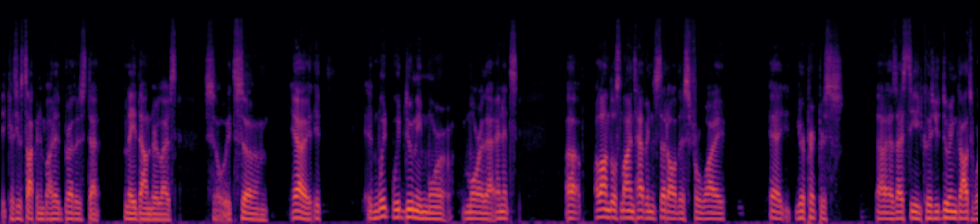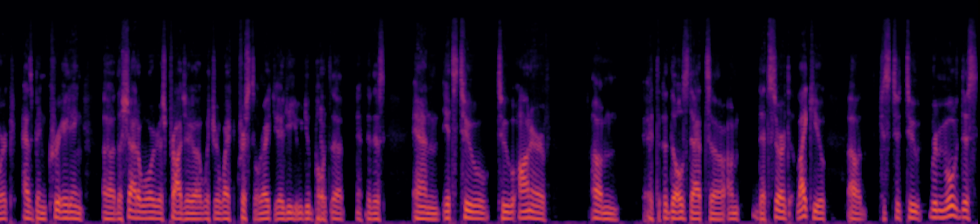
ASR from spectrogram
because he was talking about his brothers that laid down their lives. So it's um yeah it, it we we do need more more of that, and it's uh, along those lines. Having said all this, for why uh, your purpose, uh, as I see it, because you're doing God's work, has been creating uh, the Shadow Warriors project uh, with your wife Crystal, right? You you, you both uh, did this, and it's to to honor um those that um that served like you, uh, just to to remove this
